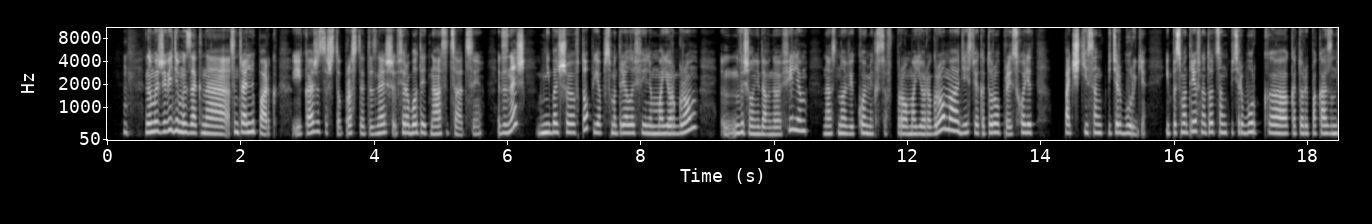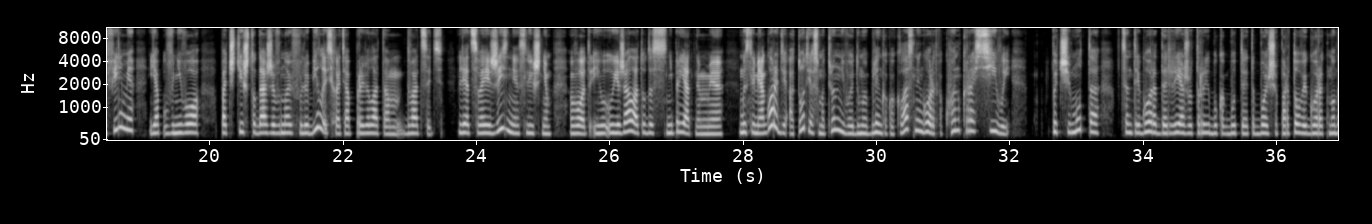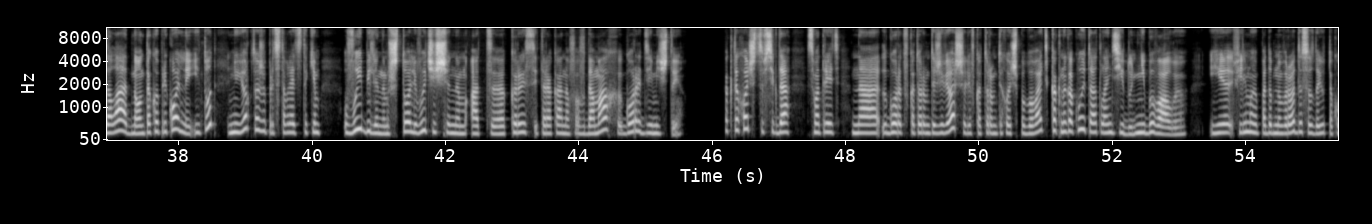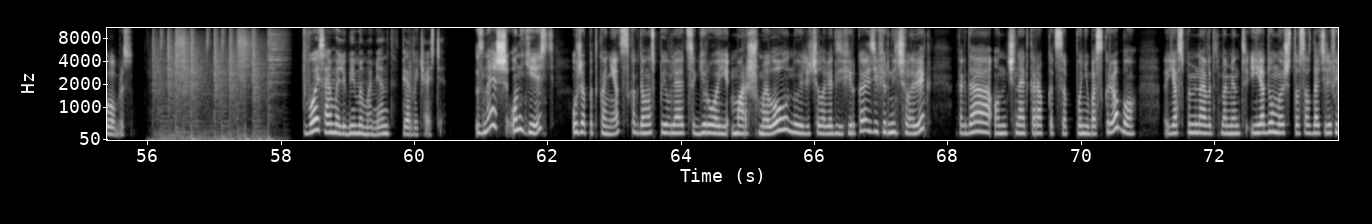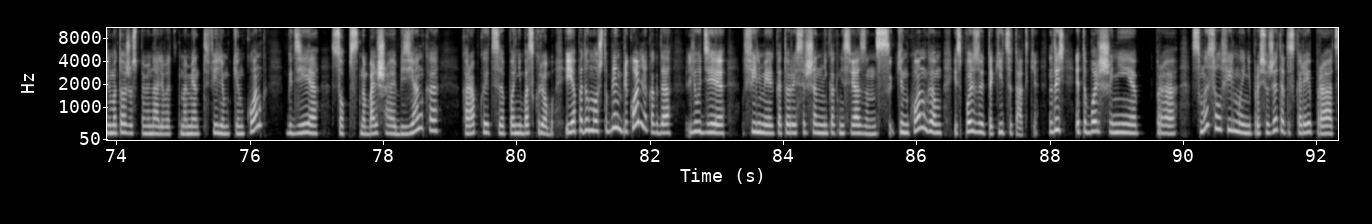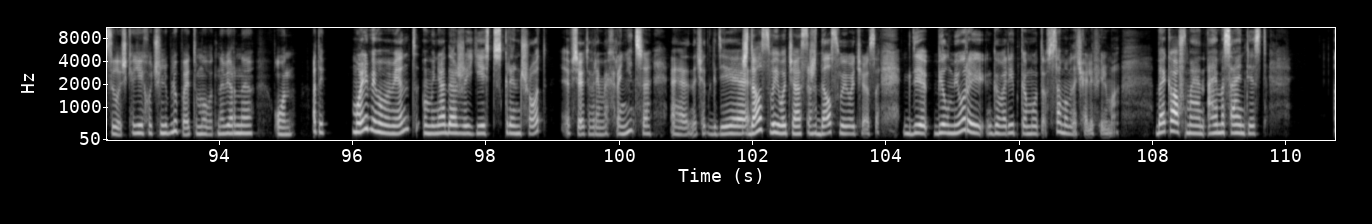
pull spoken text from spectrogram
Но мы же видим из окна центральный парк, и кажется, что просто это, знаешь, все работает на ассоциации. Это, знаешь, небольшой топ я посмотрела фильм «Майор Гром», вышел недавно фильм на основе комиксов про майора Грома, действие которого происходит почти Санкт-Петербурге. И посмотрев на тот Санкт-Петербург, э, который показан в фильме, я в него почти что даже вновь влюбилась, хотя провела там 20 лет своей жизни с лишним, вот, и уезжала оттуда с неприятными мыслями о городе, а тут я смотрю на него и думаю, блин, какой классный город, какой он красивый. Почему-то в центре города режут рыбу, как будто это больше портовый город. Ну да ладно, он такой прикольный. И тут Нью-Йорк тоже представляется таким выбеленным, что ли, вычищенным от э, крыс и тараканов в домах городе мечты. Как-то хочется всегда смотреть на город, в котором ты живешь или в котором ты хочешь побывать, как на какую-то Атлантиду небывалую. И фильмы подобного рода создают такой образ. Твой самый любимый момент в первой части? Знаешь, он есть уже под конец, когда у нас появляется герой Маршмеллоу, ну или человек-зефирка, зефирный человек, когда он начинает карабкаться по небоскребу, я вспоминаю в этот момент, и я думаю, что создатели фильма тоже вспоминали в этот момент фильм «Кинг-Конг», где, собственно, большая обезьянка карабкается по небоскребу. И я подумала, что, блин, прикольно, когда люди в фильме, который совершенно никак не связан с Кинг-Конгом, используют такие цитатки. Ну, то есть это больше не про смысл фильма и не про сюжет, это скорее про отсылочки. Я их очень люблю, поэтому вот, наверное, он. А ты? Мой любимый момент, у меня даже есть скриншот, все это время хранится, э, значит, где... Ждал своего часа. Ждал своего часа. Где Билл Мюррей говорит кому-то в самом начале фильма «Back off, man, I'm a scientist».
